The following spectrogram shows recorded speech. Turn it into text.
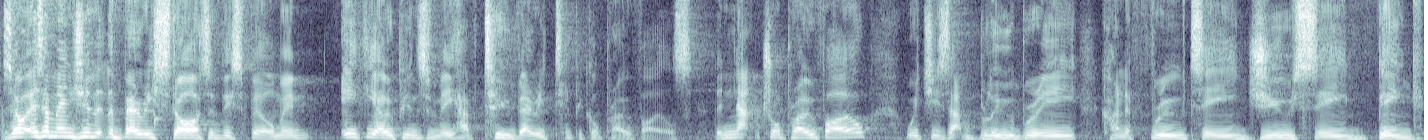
So as I mentioned at the very start of this filming, Ethiopians for me have two very typical profiles. The natural profile, which is that blueberry, kind of fruity, juicy, big,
